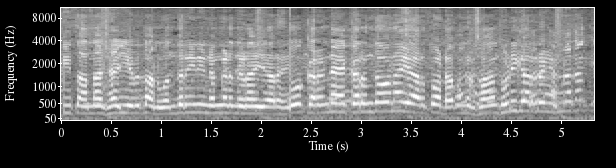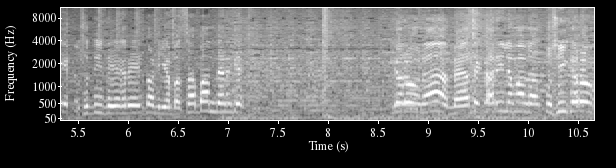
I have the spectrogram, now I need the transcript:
ਕੀ ਤਾਨਾਸ਼ਾਹੀ ਹੈ ਵੀ ਤੁਹਾਨੂੰ ਅੰਦਰ ਹੀ ਨਹੀਂ ਲੰਘਣ ਦੇਣਾ ਯਾਰ ਇਹ। ਉਹ ਕਰਨ ਦਾ ਕਰਨ ਦਾ ਨਾ ਯਾਰ ਤੁਹਾਡਾ ਕੋਈ ਨੁਕਸਾਨ ਥੋੜੀ ਕਰ ਰਹੇ ਆ। ਇੱਕ ਸਦੀ ਦੇਖ ਰਹੇ ਤੁਹਾਡੀਆਂ ਬੱਸਾਂ ਬੰਦ ਦੇਣਗੇ। ਕਰੋ ਨਾ ਮੈਂ ਤੇ ਕਰ ਹੀ ਲਵਾਂਗਾ ਤੁਸੀਂ ਕਰੋ।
